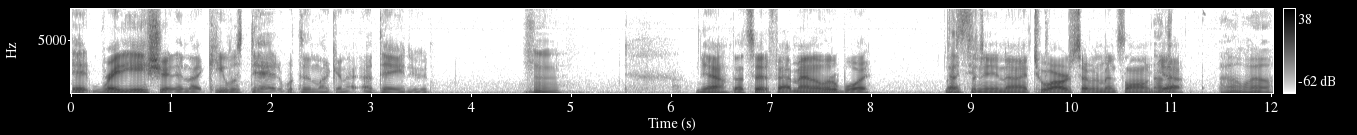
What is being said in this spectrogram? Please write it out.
it radiation and like he was dead within like an, a day, dude. Hmm. Yeah, that's it. Fat Man and Little Boy. That's the- 1989, two hours seven minutes long. Now yeah. Oh wow,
